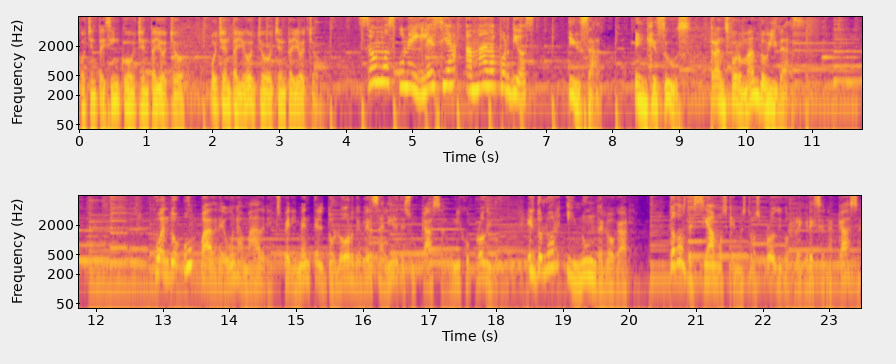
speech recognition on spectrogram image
8588 8888. Somos una iglesia amada por Dios. IRSAT, en Jesús, transformando vidas. Cuando un padre o una madre experimenta el dolor de ver salir de su casa un hijo pródigo, el dolor inunda el hogar. Todos deseamos que nuestros pródigos regresen a casa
